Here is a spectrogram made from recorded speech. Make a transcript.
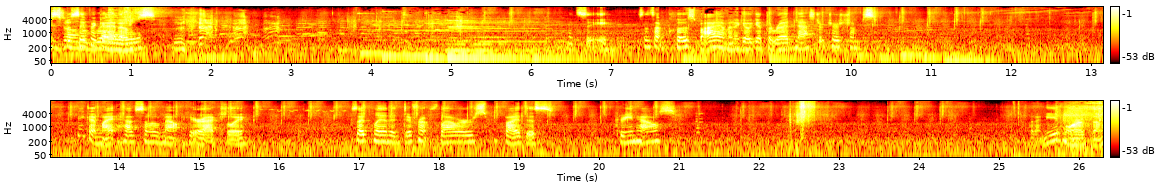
Some very Someone's on a specific items. Let's see. Since I'm close by, I'm gonna go get the red nasturtiums. I think I might have some of them out here actually. Because I planted different flowers by this greenhouse. But I need more of them.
